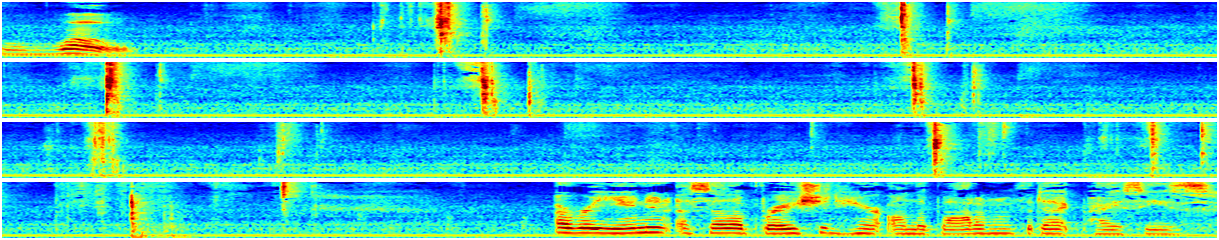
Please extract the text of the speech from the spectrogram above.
Whoa. A reunion, a celebration here on the bottom of the deck, Pisces.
